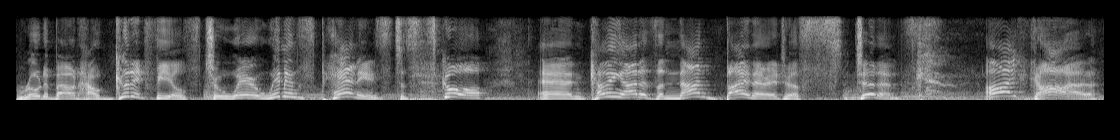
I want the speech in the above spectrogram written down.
wrote about how good it feels to wear women's panties to school and coming out as a non binary to a student. oh my god.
